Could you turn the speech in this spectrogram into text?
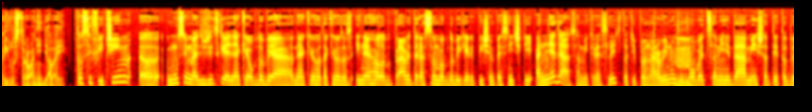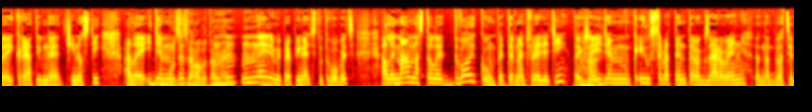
ilustrovanie ďalej? To si fičím. Uh, musím mať vždycky aj nejaké obdobia nejakého takého zase iného, lebo práve teraz som v období, kedy píšem pesničky a nedá sa mi kresliť, to ti poviem na rovinu, mm. že vôbec sa mi nedá miešať tieto dve kreatívne činnosti, ale idem... Buď zase tam, alebo tam, hej? Mhm, mhm, nejde mi prepínať toto vôbec, ale mám na stole dvojku Peter Naď pre deti, takže Aha. idem ilustrovať tento rok zároveň na 20.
